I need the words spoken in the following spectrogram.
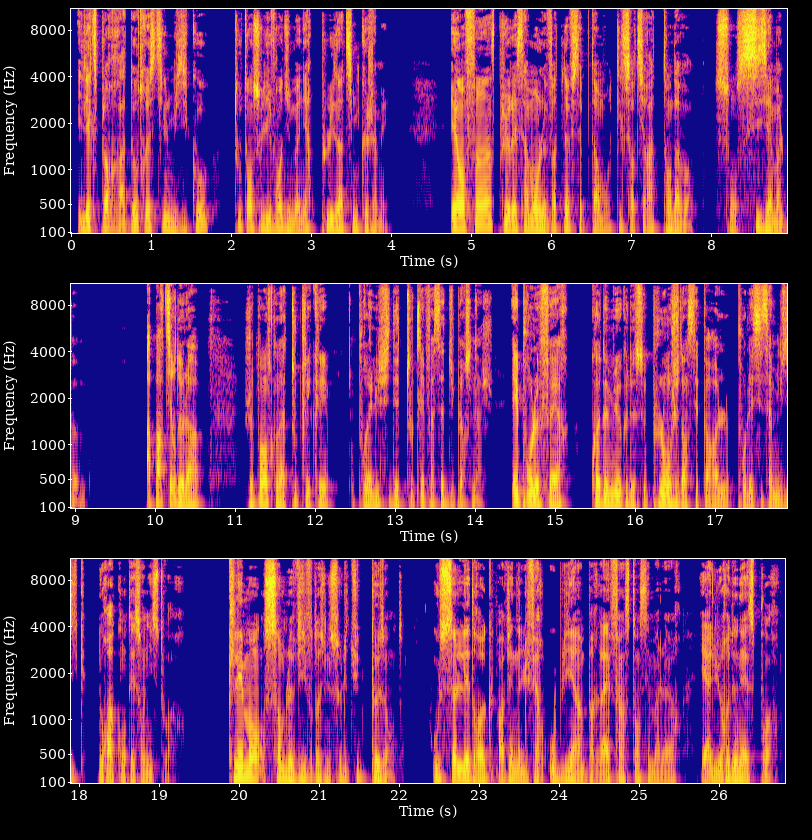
Il explorera d'autres styles musicaux tout en se livrant d'une manière plus intime que jamais. Et enfin, plus récemment le 29 septembre, qu'il sortira Tant d'avant, son sixième album. À partir de là, je pense qu'on a toutes les clés pour élucider toutes les facettes du personnage. Et pour le faire, quoi de mieux que de se plonger dans ses paroles pour laisser sa musique nous raconter son histoire. Clément semble vivre dans une solitude pesante, où seules les drogues parviennent à lui faire oublier un bref instant ses malheurs et à lui redonner espoir.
